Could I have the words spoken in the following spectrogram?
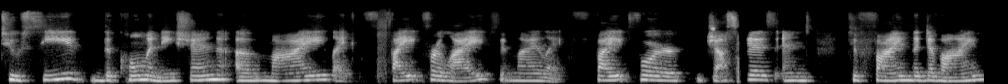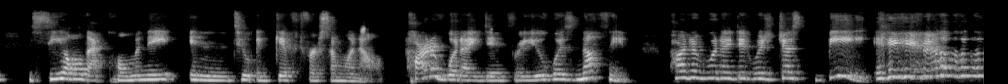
to see the culmination of my like fight for life and my like fight for justice and to find the divine see all that culminate into a gift for someone else. Part of what I did for you was nothing. Part of what I did was just be, you know,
